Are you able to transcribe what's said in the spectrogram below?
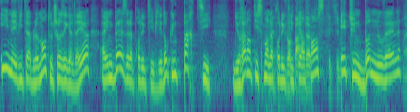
inévitablement, toute chose égale d'ailleurs, à une baisse de la productivité. Donc une partie du ralentissement de la productivité en France est une bonne nouvelle. Ouais.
